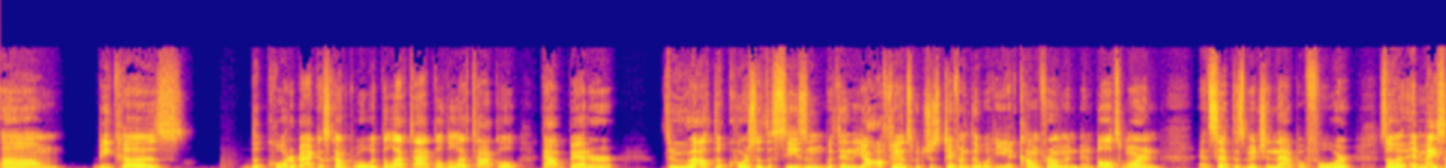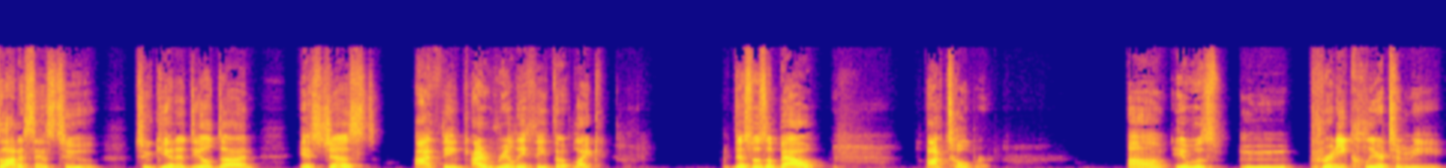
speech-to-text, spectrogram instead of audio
um, because the quarterback is comfortable with the left tackle. The left tackle got better throughout the course of the season within the offense, which is different than what he had come from in, in Baltimore. And, and Seth has mentioned that before. So it, it makes a lot of sense to, to get a deal done. It's just, I think, I really think that like, this was about October. Um, it was mm, pretty clear to me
